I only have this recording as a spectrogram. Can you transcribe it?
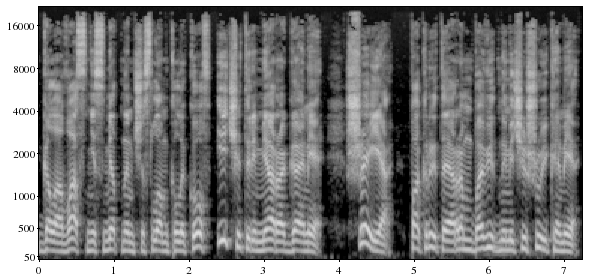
Голова с несметным числом клыков и четырьмя рогами. Шея, покрытая ромбовидными чешуйками.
